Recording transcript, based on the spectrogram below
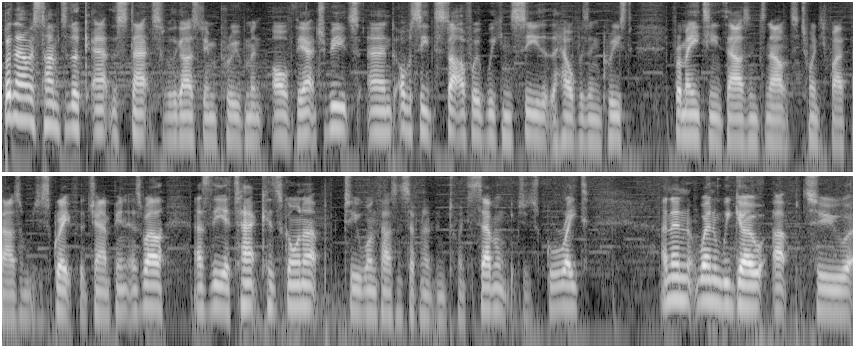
But now it's time to look at the stats with regards to improvement of the attributes and obviously to start off with we can see that the health has increased from 18,000 to now to 25,000 which is great for the champion as well as the attack has gone up to 1,727 which is great and then when we go up to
